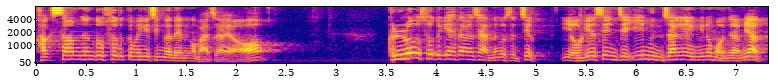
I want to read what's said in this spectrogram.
각 사업년도 소득금액이 증가되는 거 맞아요. 근로소득에 해당하지 않는 것은 즉 여기에서 이제 이 문장의 의미는 뭐냐면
